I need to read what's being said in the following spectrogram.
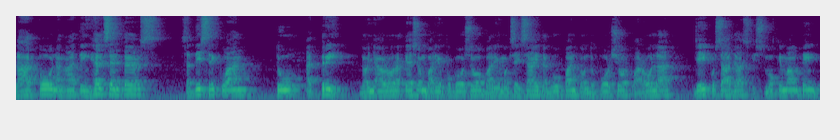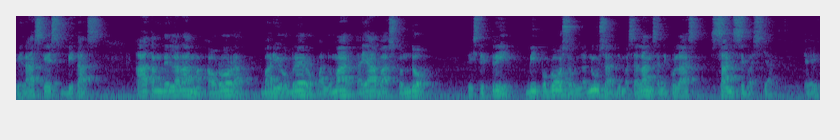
Lahat po ng ating health centers sa District 1, 2 at 3. Doña Aurora Quezon, Barrio Pogoso, Barrio Magsaysay, Dagupan, Tondo Porshore, Parola, J. Posadas, Smoky Mountain, Velasquez, Bitas. Atang de la Rama, Aurora, Barrio Obrero, Palomar, Tayabas, Tondo. District 3, B. Pogoso, Lanusa, Dimasalang, San Nicolas, San Sebastian. Okay?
